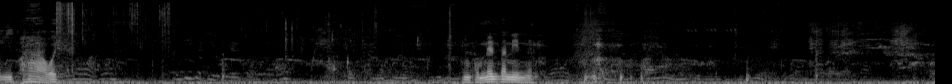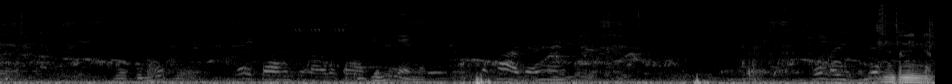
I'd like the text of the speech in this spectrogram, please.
มีผ้าไว้ยผมเล่นปานินเนี่ยเล่นปานินกัน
